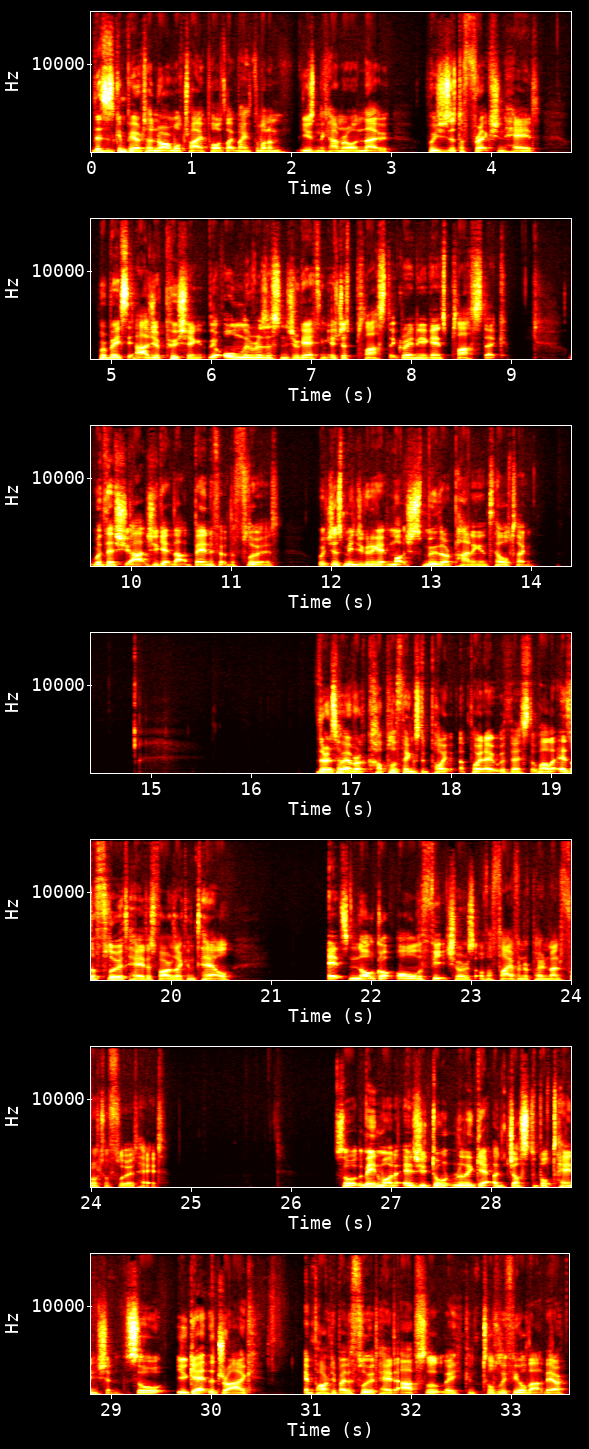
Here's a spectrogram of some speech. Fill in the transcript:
This is compared to a normal tripod like my, the one I'm using the camera on now, which is just a friction head, where basically as you're pushing, the only resistance you're getting is just plastic grinding against plastic. With this, you actually get that benefit of the fluid, which just means you're going to get much smoother panning and tilting. There is, however, a couple of things to point, point out with this, that while it is a fluid head, as far as I can tell, it's not got all the features of a 500 pound Manfrotto fluid head. So the main one is you don't really get adjustable tension. So you get the drag imparted by the fluid head, absolutely, can totally feel that there.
